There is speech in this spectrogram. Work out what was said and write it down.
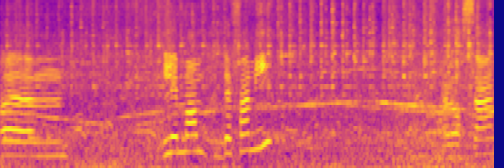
euh, les membres de famille. Alors ça,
